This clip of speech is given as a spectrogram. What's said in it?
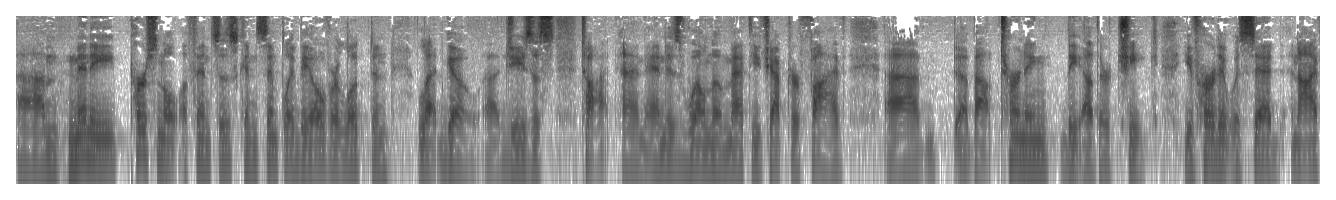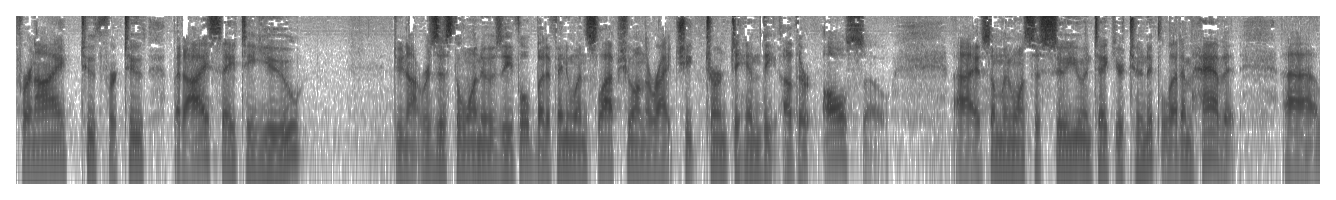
Um, many personal offenses can simply be overlooked and let go. Uh, Jesus taught and, and is well known Matthew chapter 5 uh, about turning the other cheek. You've heard it was said, an eye for an eye, tooth for tooth, but I say to you, do not resist the one who is evil, but if anyone slaps you on the right cheek, turn to him the other also. Uh, if someone wants to sue you and take your tunic, let him have it. Uh,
